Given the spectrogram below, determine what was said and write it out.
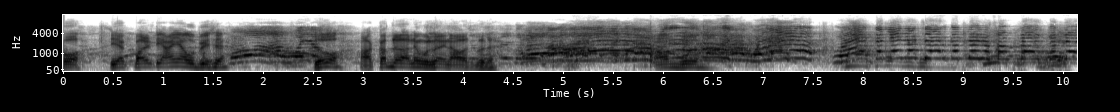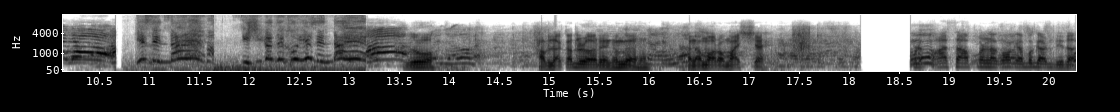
તો એક પાલટી અહીંયા ઊભી છે. જો આ કદડા ને એવું લઈને આવે છે બધા. આમ જો. જુઓ આ બધા કદડો રહીને રમે છે અને અમારો માસ્ય આપણે પાછા આપણને કોકે બગાડી દીધા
